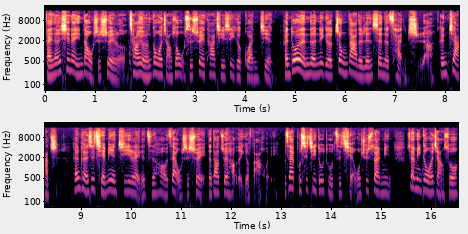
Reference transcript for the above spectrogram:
反正现在已经到五十岁了，常有人跟我讲说，五十岁它其实是一个关键。很多人的那个重大的人生的产值啊，跟价值，很可能是前面积累了之后，在五十岁得到最好的一个发挥。我在不是基督徒之前，我去算命，算命跟我讲说，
